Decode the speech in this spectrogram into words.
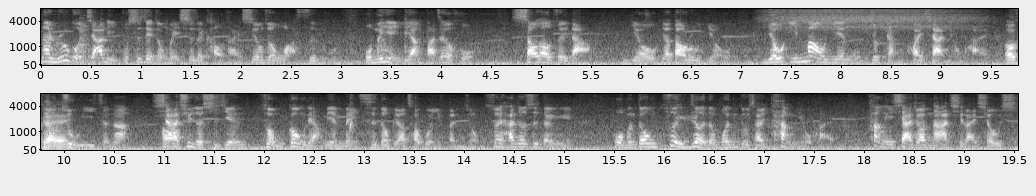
那如果家里不是这种美式的烤台，是用这种瓦斯炉，我们也一样把这个火烧到最大，油要倒入油，油一冒烟我们就赶快下牛排。OK，要注意着。那下去的时间总共两面，每次都不要超过一分钟。所以它就是等于我们都用最热的温度下去烫牛排。烫一下就要拿起来休息，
